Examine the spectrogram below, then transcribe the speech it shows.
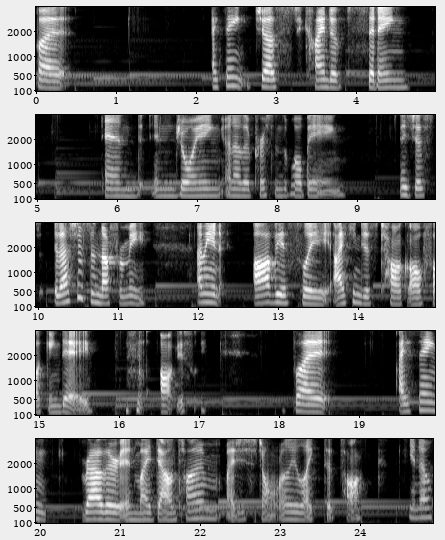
but I think just kind of sitting and enjoying another person's well-being is just that's just enough for me. I mean, obviously, I can just talk all fucking day, obviously. But I think rather in my downtime, I just don't really like to talk, you know?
